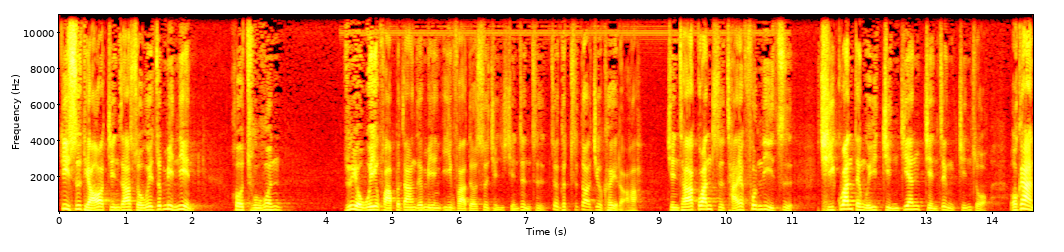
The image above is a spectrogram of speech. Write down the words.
第十条，警察所谓之命令或处分。如有违法不当人民依法得事情行政制，这个知道就可以了哈。检察官职裁分立制，其官等为警监、检政、警佐。我看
